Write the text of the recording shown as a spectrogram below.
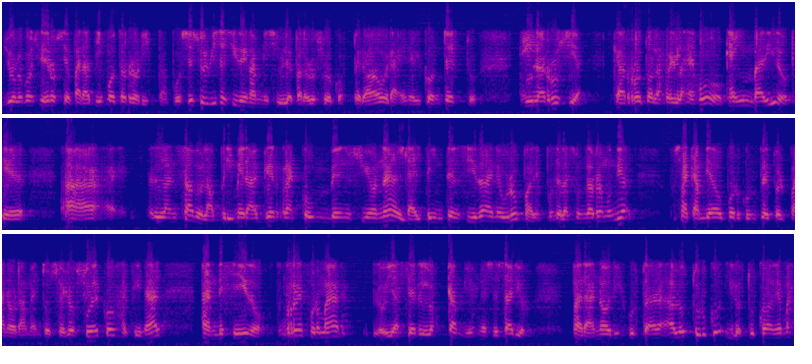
yo lo considero separatismo terrorista. Pues eso hubiese sido inadmisible para los suecos, pero ahora, en el contexto de una Rusia que ha roto las reglas de juego, que ha invadido, que ha lanzado la primera guerra convencional de alta intensidad en Europa después de la Segunda Guerra Mundial, pues ha cambiado por completo el panorama. Entonces los suecos al final han decidido reformar y hacer los cambios necesarios para no disgustar a los turcos y los turcos además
